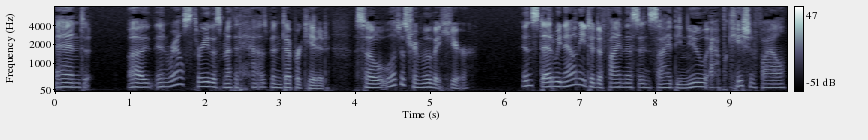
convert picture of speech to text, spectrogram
And uh, in Rails 3, this method has been deprecated, so we'll just remove it here. Instead, we now need to define this inside the new application file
